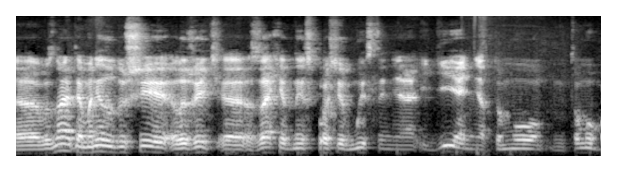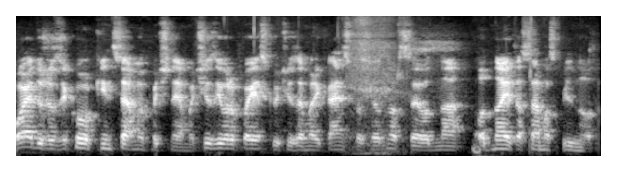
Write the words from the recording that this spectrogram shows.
Е, ви знаєте, мені до душі лежить е, західний спосіб мислення і діяння, тому тому байдуже з якого кінця ми почнемо, чи з європейського, чи з американського, все одно це одна одна і та сама спільнота.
